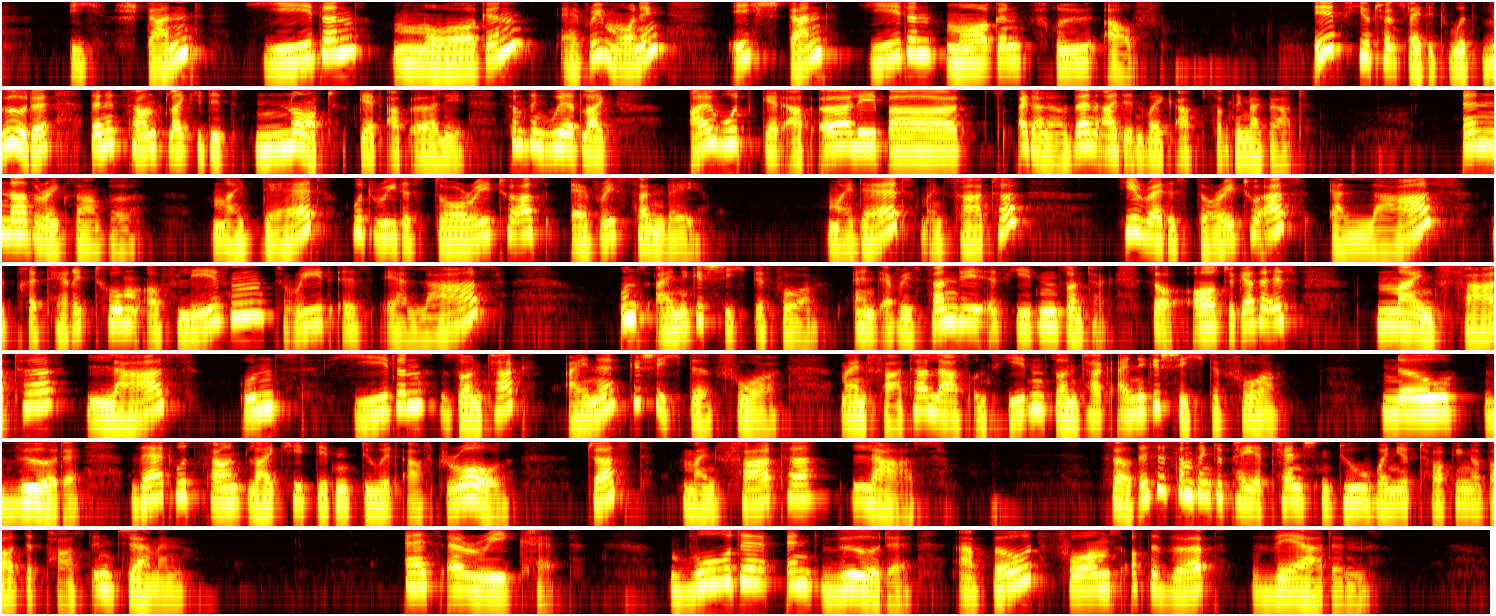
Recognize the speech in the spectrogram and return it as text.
ich stand jeden Morgen, every morning, ich stand jeden Morgen früh auf. If you translate it with würde, then it sounds like you did not get up early. Something weird like, I would get up early, but I don't know, then I didn't wake up, something like that. Another example. My dad would read a story to us every Sunday. My dad, mein Vater, he read a story to us. Er las, the Präteritum of lesen, to read is er las, uns eine Geschichte vor. And every Sunday is jeden Sonntag. So, all together is mein Vater las uns jeden Sonntag eine Geschichte vor. Mein Vater las uns jeden Sonntag eine Geschichte vor. No würde. That would sound like he didn't do it after all. Just mein Vater las. So this is something to pay attention to when you're talking about the past in German. As a recap, wurde and würde are both forms of the verb werden.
